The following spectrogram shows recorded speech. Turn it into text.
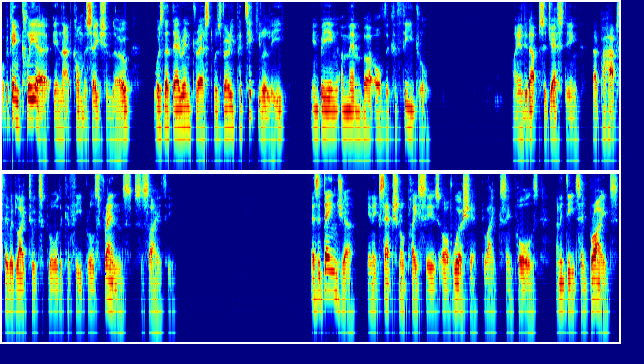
What became clear in that conversation, though, was that their interest was very particularly in being a member of the cathedral. I ended up suggesting that perhaps they would like to explore the cathedral's Friends Society. There's a danger in exceptional places of worship like St. Paul's and indeed St. Bride's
